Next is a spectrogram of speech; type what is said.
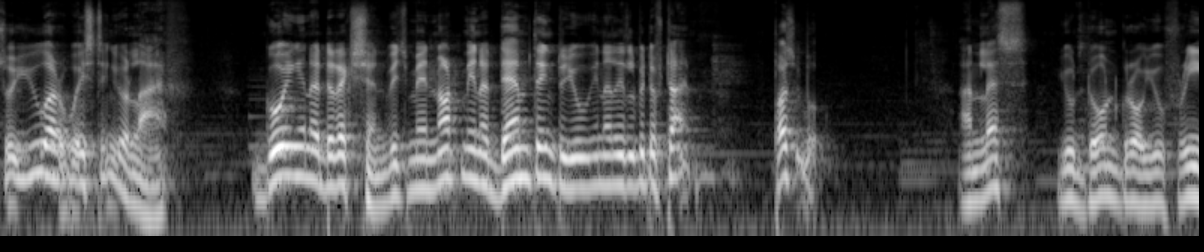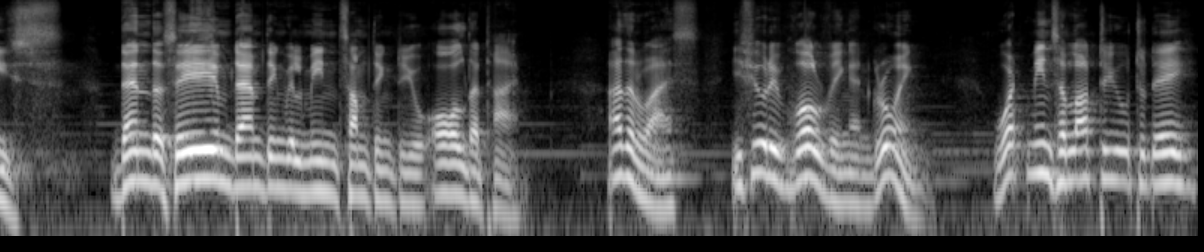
So you are wasting your life going in a direction which may not mean a damn thing to you in a little bit of time, possible. Unless you don't grow, you freeze, then the same damn thing will mean something to you all the time. Otherwise, if you're evolving and growing, what means a lot to you today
